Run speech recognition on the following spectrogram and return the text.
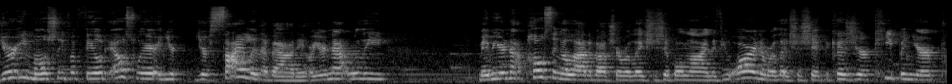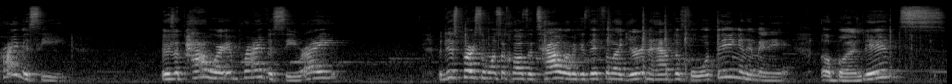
you're emotionally fulfilled elsewhere and you're you're silent about it or you're not really Maybe you're not posting a lot about your relationship online if you are in a relationship because you're keeping your privacy. There's a power in privacy, right? But this person wants to cause a tower because they feel like you're going to have the full thing in a minute. Abundance,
